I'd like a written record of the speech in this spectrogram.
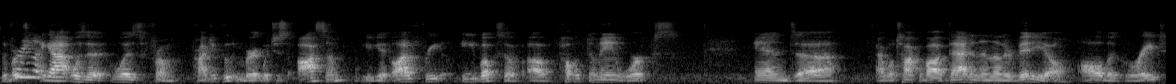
The version I got was a was from Project Gutenberg, which is awesome. You get a lot of free ebooks of, of public domain works, and uh, I will talk about that in another video. All the great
